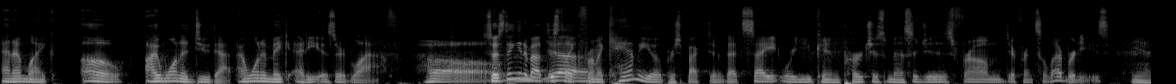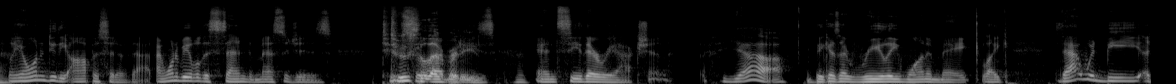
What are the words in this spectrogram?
And I'm like, oh, I want to do that. I want to make Eddie Izzard laugh. oh, So I was thinking about this like from a cameo perspective, that site where you can purchase messages from different celebrities. yeah. Like I want to do the opposite of that. I want to be able to send messages to, To celebrities, celebrities. and see their reaction yeah. because I really want to make like that would be a,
